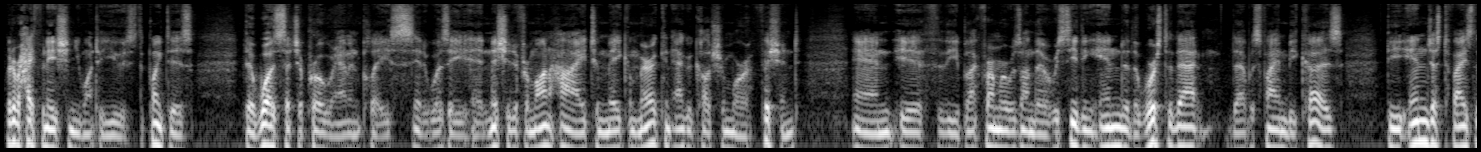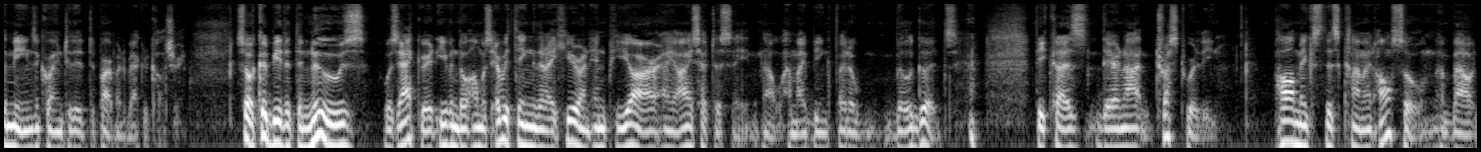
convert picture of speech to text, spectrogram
whatever hyphenation you want to use. The point is, there was such a program in place. It was a, an initiative from on high to make American agriculture more efficient. And if the black farmer was on the receiving end of the worst of that, that was fine because the end justifies the means, according to the Department of Agriculture. So it could be that the news was accurate, even though almost everything that I hear on NPR, I always have to say, now, am I being fed a bill of goods? because they're not trustworthy. Paul makes this comment also about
